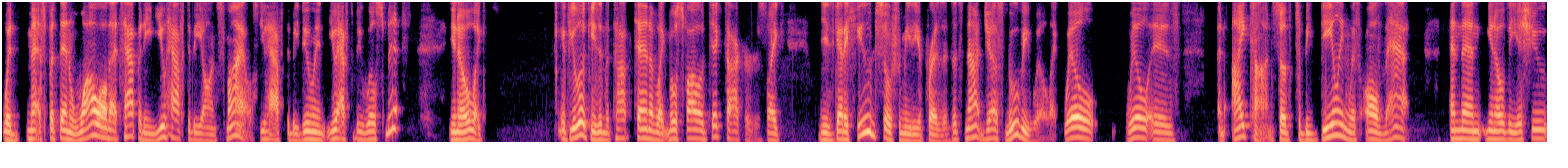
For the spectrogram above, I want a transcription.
would mess. But then while all that's happening, you have to be on smiles. You have to be doing, you have to be Will Smith. You know, like if you look, he's in the top 10 of like most followed TikTokers. Like he's got a huge social media presence. It's not just movie Will. Like Will, Will is an icon. So to be dealing with all that, and then you know the issue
